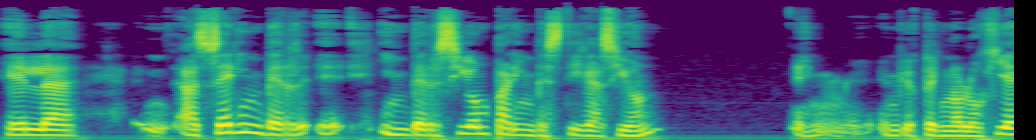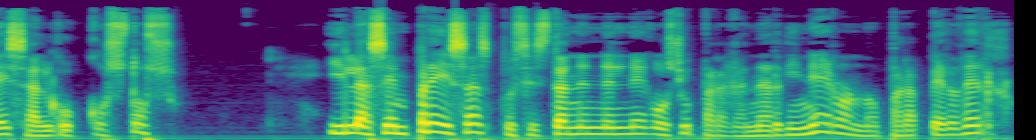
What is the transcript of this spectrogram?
El eh, hacer eh, inversión para investigación en, en, biotecnología es algo costoso. Y las empresas pues están en el negocio para ganar dinero, no para perderlo.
